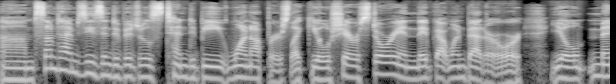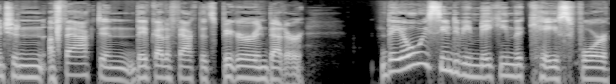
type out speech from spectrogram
Um, sometimes these individuals tend to be one uppers, like you'll share a story and they've got one better, or you'll mention a fact and they've got a fact that's bigger and better. They always seem to be making the case for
